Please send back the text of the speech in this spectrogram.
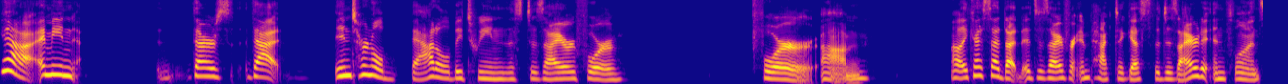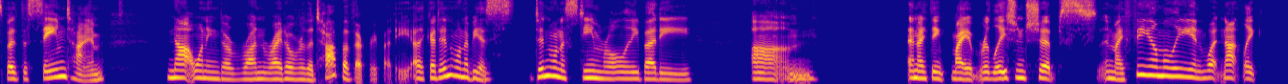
Yeah, I mean, there's that internal battle between this desire for, for, um, like I said, that desire for impact, I guess, the desire to influence, but at the same time, not wanting to run right over the top of everybody. Like I didn't want to be a, s- didn't want to steamroll anybody. Um, and I think my relationships and my family and whatnot, like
